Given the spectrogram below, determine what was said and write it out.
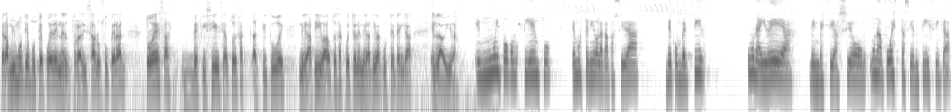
pero al mismo tiempo usted puede neutralizar o superar todas esas deficiencias, todas esas actitudes negativas, todas esas cuestiones negativas que usted tenga en la vida. En muy poco tiempo hemos tenido la capacidad de convertir una idea de investigación, una apuesta científica,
